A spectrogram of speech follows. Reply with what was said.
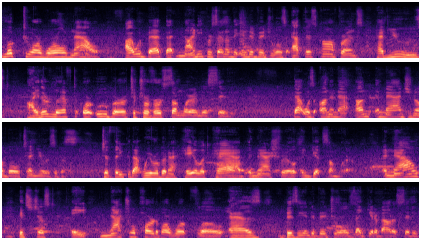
look to our world now. I would bet that 90% of the individuals at this conference have used either Lyft or Uber to traverse somewhere in this city. That was unimaginable 10 years ago to think that we were going to hail a cab in Nashville and get somewhere. And now it's just a natural part of our workflow as busy individuals that get about a city.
